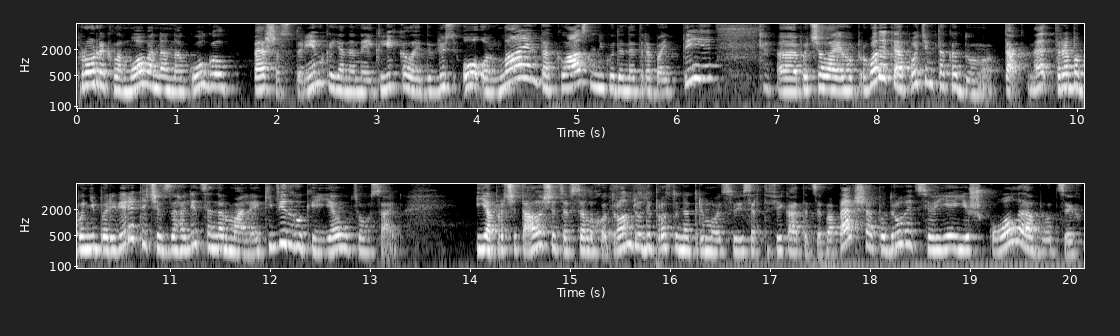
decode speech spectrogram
прорекламована на Google. Перша сторінка, я на неї клікала і дивлюсь, о, онлайн, так класно, нікуди не треба йти. Е, Почала його проходити, а потім така думаю: так, не треба мені перевірити, чи взагалі це нормально, які відгуки є у цього сайту. І я прочитала, що це все лохотрон. Люди просто не отримують свої сертифікати. Це по-перше, а по-друге, цієї школи або цих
